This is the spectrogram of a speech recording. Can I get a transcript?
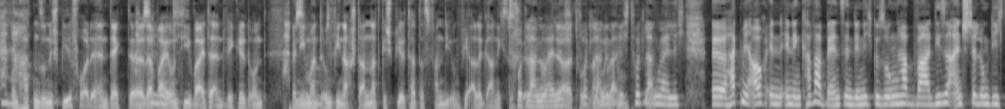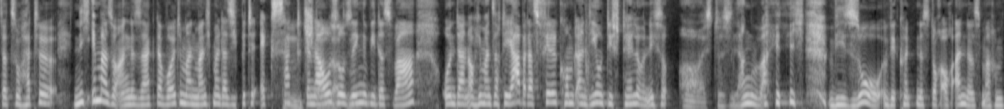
Genau. Und hatten so eine Spielfreude entdeckt äh, dabei und die weiterentwickelt. Und Absolut. wenn jemand irgendwie nach Standard gespielt hat, das fanden die irgendwie alle gar nicht so totlangweilig, schön. Ja, totlangweilig, totlangweilig. Äh, hat mir auch in, in den Coverbands, in denen ich gesungen habe, war diese Einstellung, die ich dazu hatte, nicht immer so angesagt. Da wollte man manchmal, dass ich bitte exakt hm, genauso hm. singe, wie das war. Und dann auch jemand sagte, ja, aber das Phil kommt an die und die Stelle. Und ich so, oh, ist das langweilig. Wieso? Wir könnten es doch auch anders machen.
